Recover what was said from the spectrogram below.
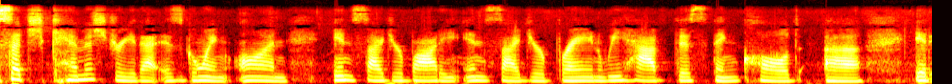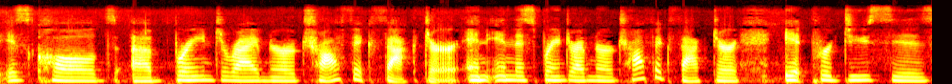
such chemistry that is going on inside your body, inside your brain. We have this thing called, uh, it is called uh, brain derived neurotrophic factor. And in this brain derived neurotrophic factor, it produces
